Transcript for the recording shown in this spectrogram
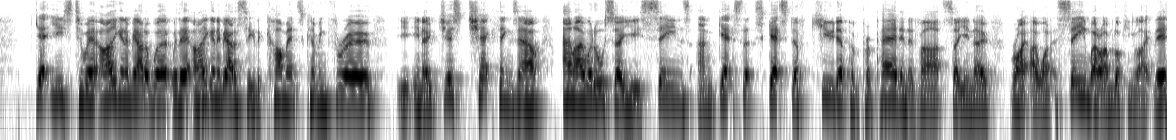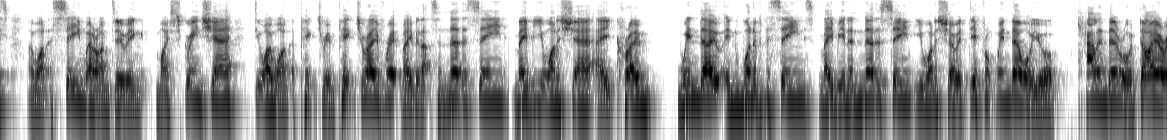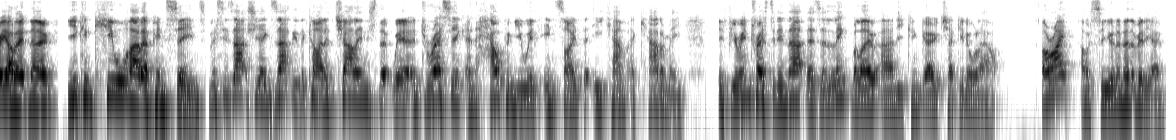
get used to it. Are you going to be able to work with it? Are you going to be able to see the comments coming through? You, you, know, just check things out. And I would also use scenes and get, get stuff queued up and prepared in advance so you know, right, I want a scene where I'm looking like this. I want a scene where I'm doing my screen share. Do I want a picture in picture over it? Maybe that's another scene. Maybe you want to share a Chrome window in one of the scenes. Maybe in another scene, you want to show a different window or you're calendar or diary, I don't know. You can queue all that up in scenes. This is actually exactly the kind of challenge that we're addressing and helping you with inside the Ecamm Academy. If you're interested in that, there's a link below and you can go check it all out. All right, I'll see you in another video.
